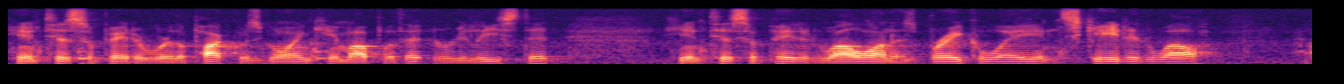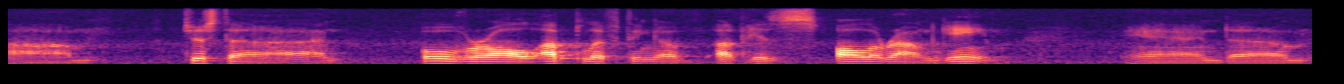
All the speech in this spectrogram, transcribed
he anticipated where the puck was going, came up with it and released it. He anticipated well on his breakaway and skated well. Um, just a, an overall uplifting of, of his all-around game. And um,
